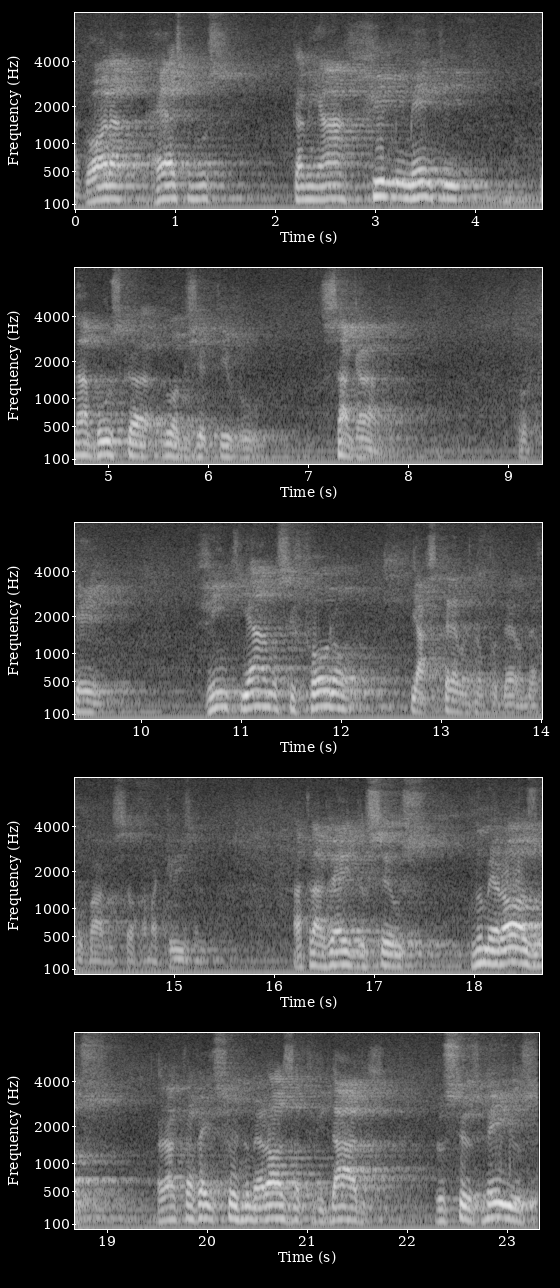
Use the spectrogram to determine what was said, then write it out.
Agora resta-nos caminhar firmemente na busca do objetivo sagrado. Porque 20 anos se foram e as trevas não puderam derrubar a missão Ramakrishna através dos seus numerosos, através de suas numerosas atividades, dos seus meios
